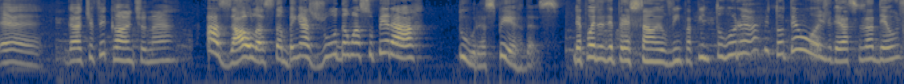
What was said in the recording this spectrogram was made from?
é gratificante, né? As aulas também ajudam a superar duras perdas. Depois da depressão, eu vim para pintura e estou até hoje, graças a Deus.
